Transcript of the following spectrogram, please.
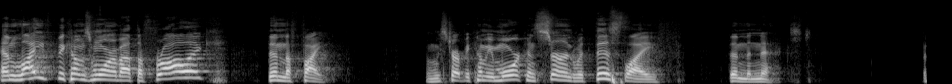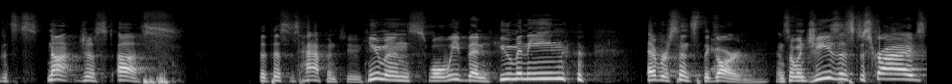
and life becomes more about the frolic than the fight. And we start becoming more concerned with this life than the next. But it's not just us that this has happened to. Humans, well, we've been humaning ever since the garden. And so when Jesus describes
